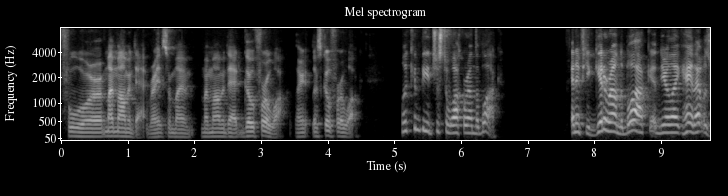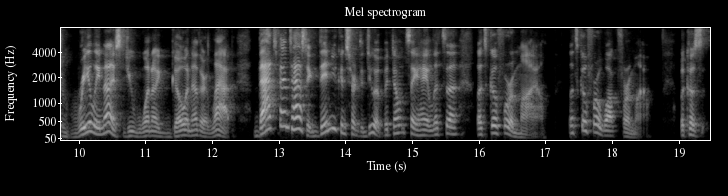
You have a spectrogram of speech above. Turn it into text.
for my mom and dad, right? So my my mom and dad go for a walk, right? Let's go for a walk. Well, it can be just a walk around the block. And if you get around the block and you're like, hey, that was really nice. Do you want to go another lap? That's fantastic. Then you can start to do it. But don't say, hey, let's uh let's go for a mile. Let's go for a walk for a mile. Because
